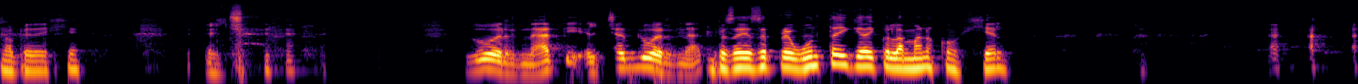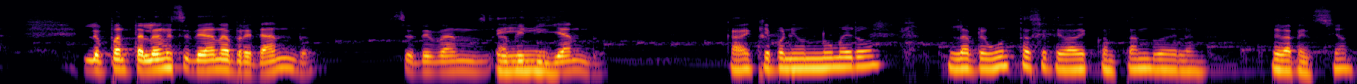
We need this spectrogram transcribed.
No PDG. El chat... Gubernati, el chat Gubernati. Empezáis a hacer preguntas y quedáis con las manos con gel. Los pantalones se te van apretando, se te van apetillando. Cada vez que pones un número la pregunta se te va descontando de la, de la pensión.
